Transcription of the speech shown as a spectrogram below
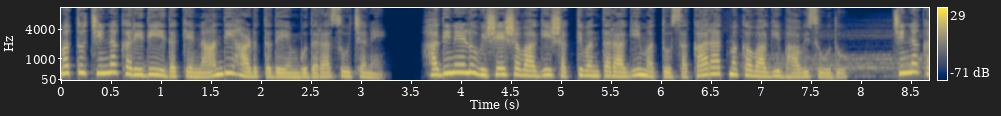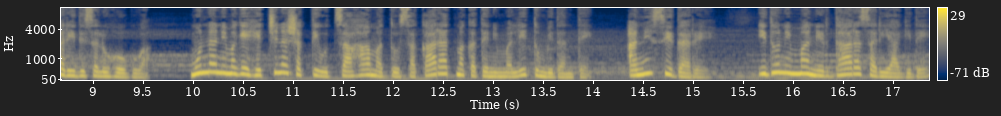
ಮತ್ತು ಚಿನ್ನ ಖರೀದಿ ಇದಕ್ಕೆ ನಾಂದಿ ಹಾಡುತ್ತದೆ ಎಂಬುದರ ಸೂಚನೆ. ಹದಿನೇಳು ವಿಶೇಷವಾಗಿ ಶಕ್ತಿವಂತರಾಗಿ ಮತ್ತು ಸಕಾರಾತ್ಮಕವಾಗಿ ಭಾವಿಸುವುದು ಚಿನ್ನ ಖರೀದಿಸಲು ಹೋಗುವ. ಮುನ್ನ ನಿಮಗೆ ಹೆಚ್ಚಿನ ಶಕ್ತಿ, ಉತ್ಸಾಹ ಮತ್ತು ಸಕಾರಾತ್ಮಕತೆ ನಿಮ್ಮಲ್ಲಿ ತುಂಬಿದಂತೆ. ಅನಿಸಿದರೆ. ಇದು ನಿಮ್ಮ ನಿರ್ಧಾರ ಸರಿಯಾಗಿದೆ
